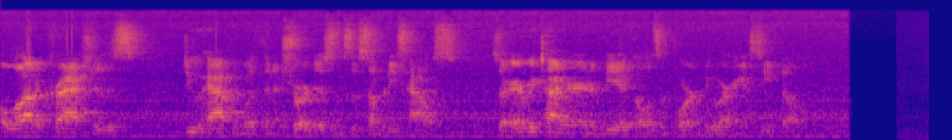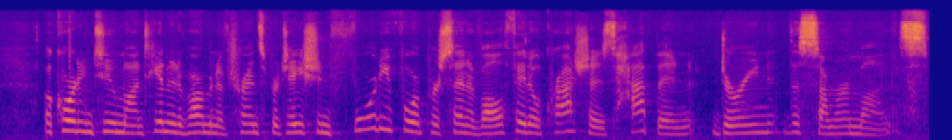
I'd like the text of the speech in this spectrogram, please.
a lot of crashes do happen within a short distance of somebody's house. So every time you're in a vehicle, it's important to be wearing a seatbelt. According to Montana Department of Transportation, 44% of all fatal crashes happen during the summer months.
